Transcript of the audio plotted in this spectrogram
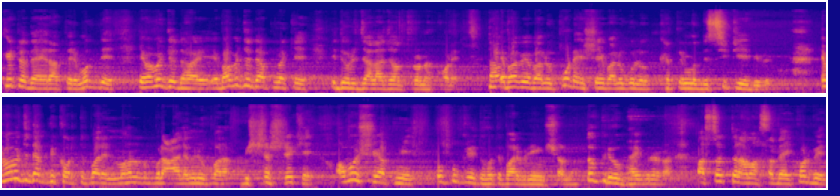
কেটে দেয় রাতের মধ্যে। এভাবে যদি হয় এভাবে যদি আপনাকে ইঁদুর জ্বালা যন্ত্রণা করে তা এভাবে বালু পড়ে সেই বালুগুলো ক্ষেতের মধ্যে ছিটিয়ে দিবে। এভাবে যদি আপনি করতে পারেন মহানবুল আলমীর উপর বিশ্বাস রেখে অবশ্যই আপনি উপকৃত হতে পারবেন ইনশাল্লাহ তো প্রিয় ভাই বোনেরা পাশ্চাত্য নামাজ আদায় করবেন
